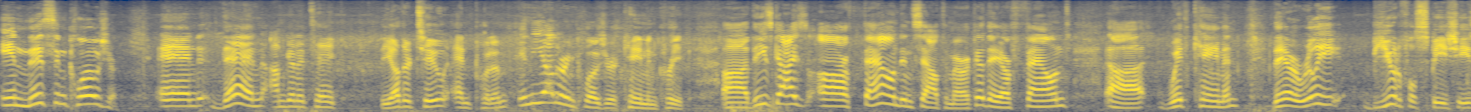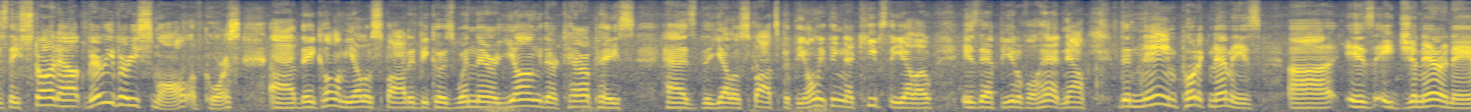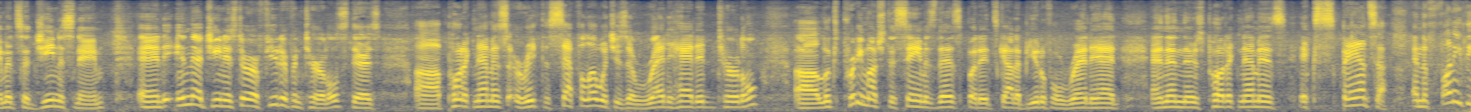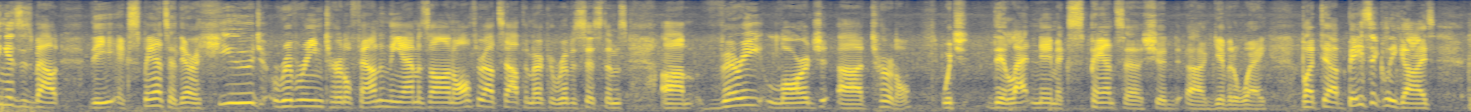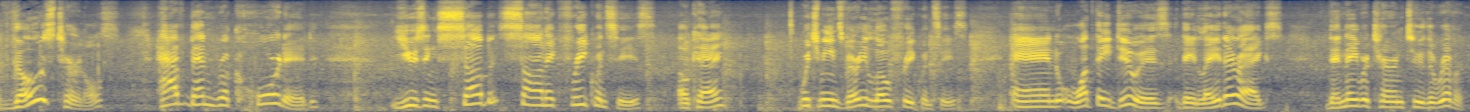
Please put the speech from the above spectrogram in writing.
in this enclosure. And then I'm gonna take the other two and put them in the other enclosure at Caiman Creek. Uh, these guys are found in South America. They are found uh, with Caiman. They are really beautiful species. They start out very, very small, of course. Uh, they call them yellow spotted because when they're young, their carapace has the yellow spots, but the only thing that keeps the yellow is that beautiful head. Now, the name Podocnemis uh, is a genera name. It's a genus name. And in that genus, there are a few different turtles. There's uh, Podocnemis erythrocephala, which is a red-headed turtle. Uh, looks pretty much the same as this, but it's got a beautiful red head. And then there's Podocnemis expansa. And the funny thing is, is about the expansa, they're a huge riverine turtle found in the Amazon, all throughout South America river systems. Um, very large uh, turtle, which the Latin name expansa should uh, give it away. But uh, basically, guys, those turtles have been recorded using subsonic frequencies, okay? Which means very low frequencies. And what they do is they lay their eggs, then they return to the river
